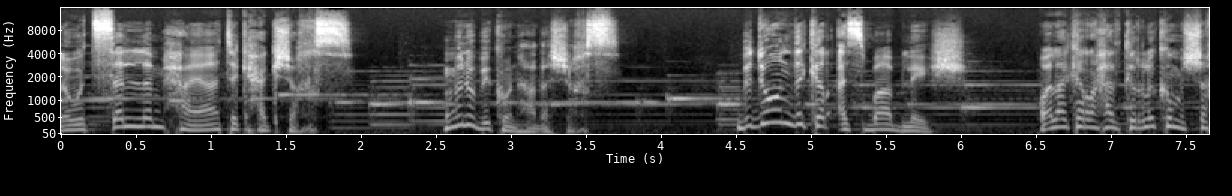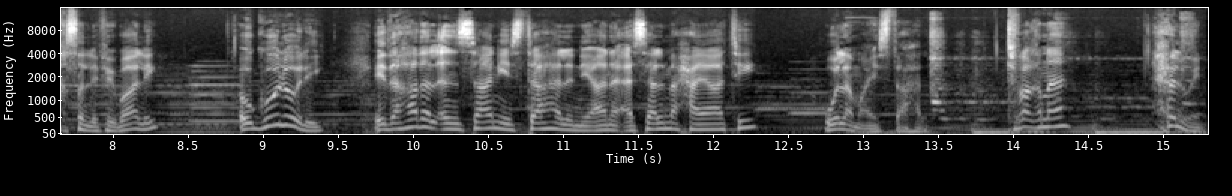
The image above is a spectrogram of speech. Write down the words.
لو تسلم حياتك حق شخص منو بيكون هذا الشخص؟ بدون ذكر أسباب ليش. ولكن راح أذكر لكم الشخص اللي في بالي. وقولوا لي إذا هذا الإنسان يستاهل أني أنا أسلمه حياتي ولا ما يستاهل. اتفقنا؟ حلوين.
